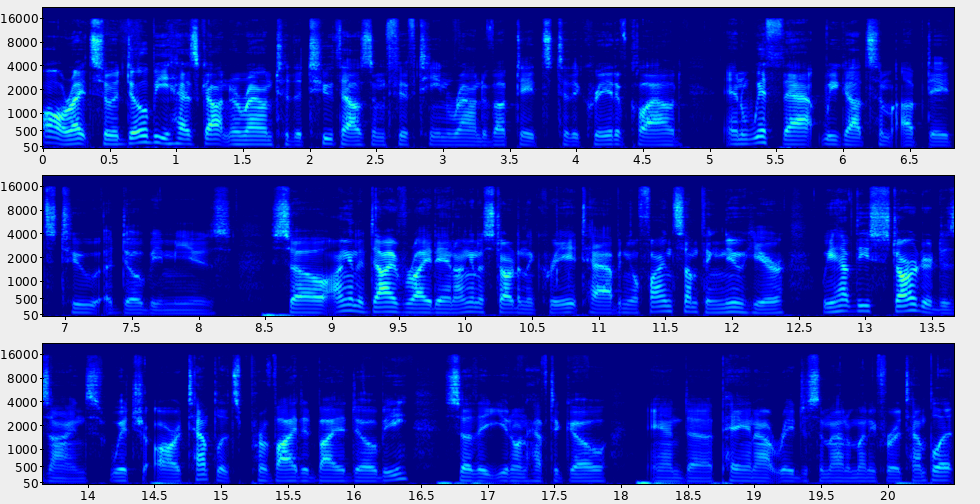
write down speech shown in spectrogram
Alright, so Adobe has gotten around to the 2015 round of updates to the Creative Cloud, and with that we got some updates to Adobe Muse. So I'm going to dive right in. I'm going to start in the Create tab, and you'll find something new here. We have these starter designs, which are templates provided by Adobe, so that you don't have to go and uh, pay an outrageous amount of money for a template.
